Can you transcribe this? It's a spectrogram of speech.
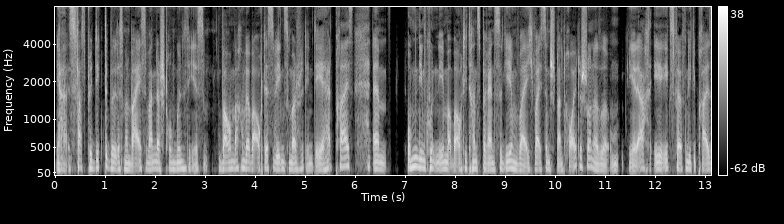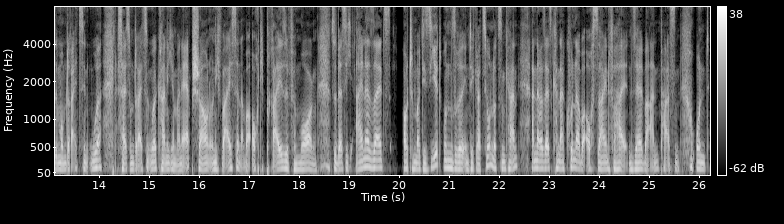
ja, ist fast predictable, dass man weiß, wann der Strom günstig ist. Warum machen wir aber auch deswegen zum Beispiel den Day-Ahead-Preis? Ähm, um dem Kunden eben aber auch die Transparenz zu geben, weil ich weiß den Stand heute schon, also um ach, EX veröffentlicht die Preise immer um 13 Uhr. Das heißt, um 13 Uhr kann ich in meine App schauen und ich weiß dann aber auch die Preise für morgen, sodass ich einerseits automatisiert unsere Integration nutzen kann. Andererseits kann der Kunde aber auch sein Verhalten selber anpassen. Und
